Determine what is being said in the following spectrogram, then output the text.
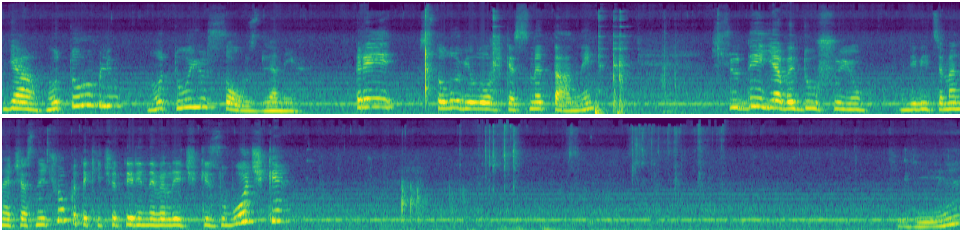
я готовлю, готую соус для них. 3 столові ложки сметани. Сюди я видушую, дивіться, в мене часничок, такі 4 невеличкі зубочки. Є.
